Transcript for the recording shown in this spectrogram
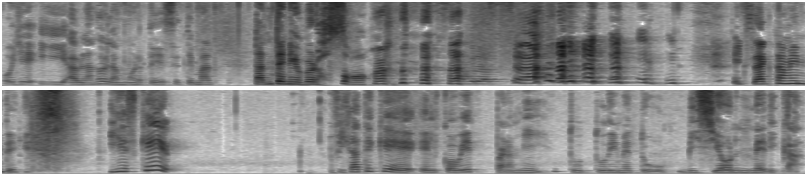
Oye, y hablando de la muerte, ese tema tan tenebroso. Exactamente. Y es que, fíjate que el COVID, para mí, tú, tú dime tu visión médica,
